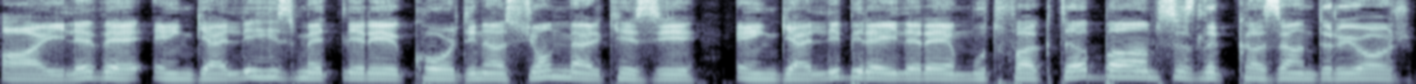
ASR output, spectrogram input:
Aile ve Engelli Hizmetleri Koordinasyon Merkezi engelli bireylere mutfakta bağımsızlık kazandırıyor.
